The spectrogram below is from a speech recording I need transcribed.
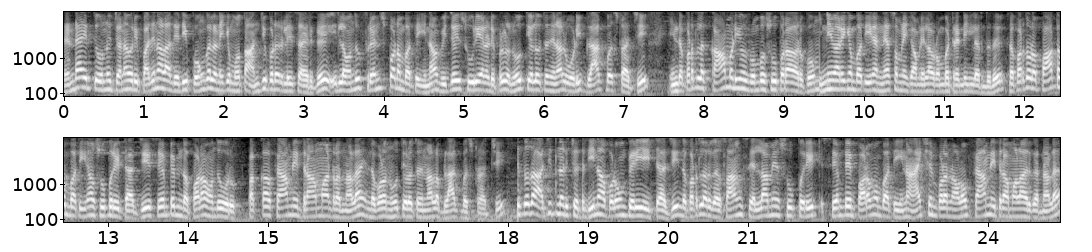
ரெண்டாயிரத்தி ஒன்று ஜனவரி பதினாலாம் தேதி பொங்கல் அன்னைக்கு மொத்தம் அஞ்சு படம் ரிலீஸ் ஆயிருக்கு. இதில் வந்து ஃப்ரெண்ட்ஸ் படம் பார்த்தீங்கன்னா விஜய் சூர்யா நடிப்பில் நூற்றி எழுபத்தஞ்சு நாள் ஓடி பிளாக் பஸ்ட் ஆச்சு. இந்த படத்தில் காமெடியும் ரொம்ப சூப்பராக இருக்கும். இன்னி வரைக்கும் பார்த்தீங்கன்னா நேசமணி காமெடிலாம் ரொம்ப ட்ரெண்டிங்கில் இருந்தது. இந்த படத்தோட பாட்டம் பார்த்தீங்கன்னா சூப்பர் ஹிட் ஆச்சு. சேம் டைம் இந்த படம் வந்து ஒரு பக்கா ஃபேமிலி ட்ராமான்றதுனால இந்த படம் நூற்றி எழுபத்தஞ்சு நாள் பிளாக் பஸ்டர் ஆச்சு. அடுத்தது அஜித் நடிச்ச தீனா படமும் பெரிய ஹிட் ஆச்சு. இந்த படத்தில் இருக்க சாங்ஸ் எல்லாமே சூப்பர் ஹிட் சேம் டைம் படமும் பார்த்தீங்கன்னா ஆக்ஷன் படம்னாலும் ஃபேமிலி ட்ராமாலாம் இருக்கிறனால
